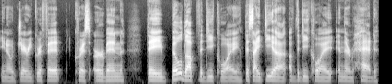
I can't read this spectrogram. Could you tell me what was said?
you know, Jerry Griffith, Chris Urban, they build up the decoy, this idea of the decoy in their head,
